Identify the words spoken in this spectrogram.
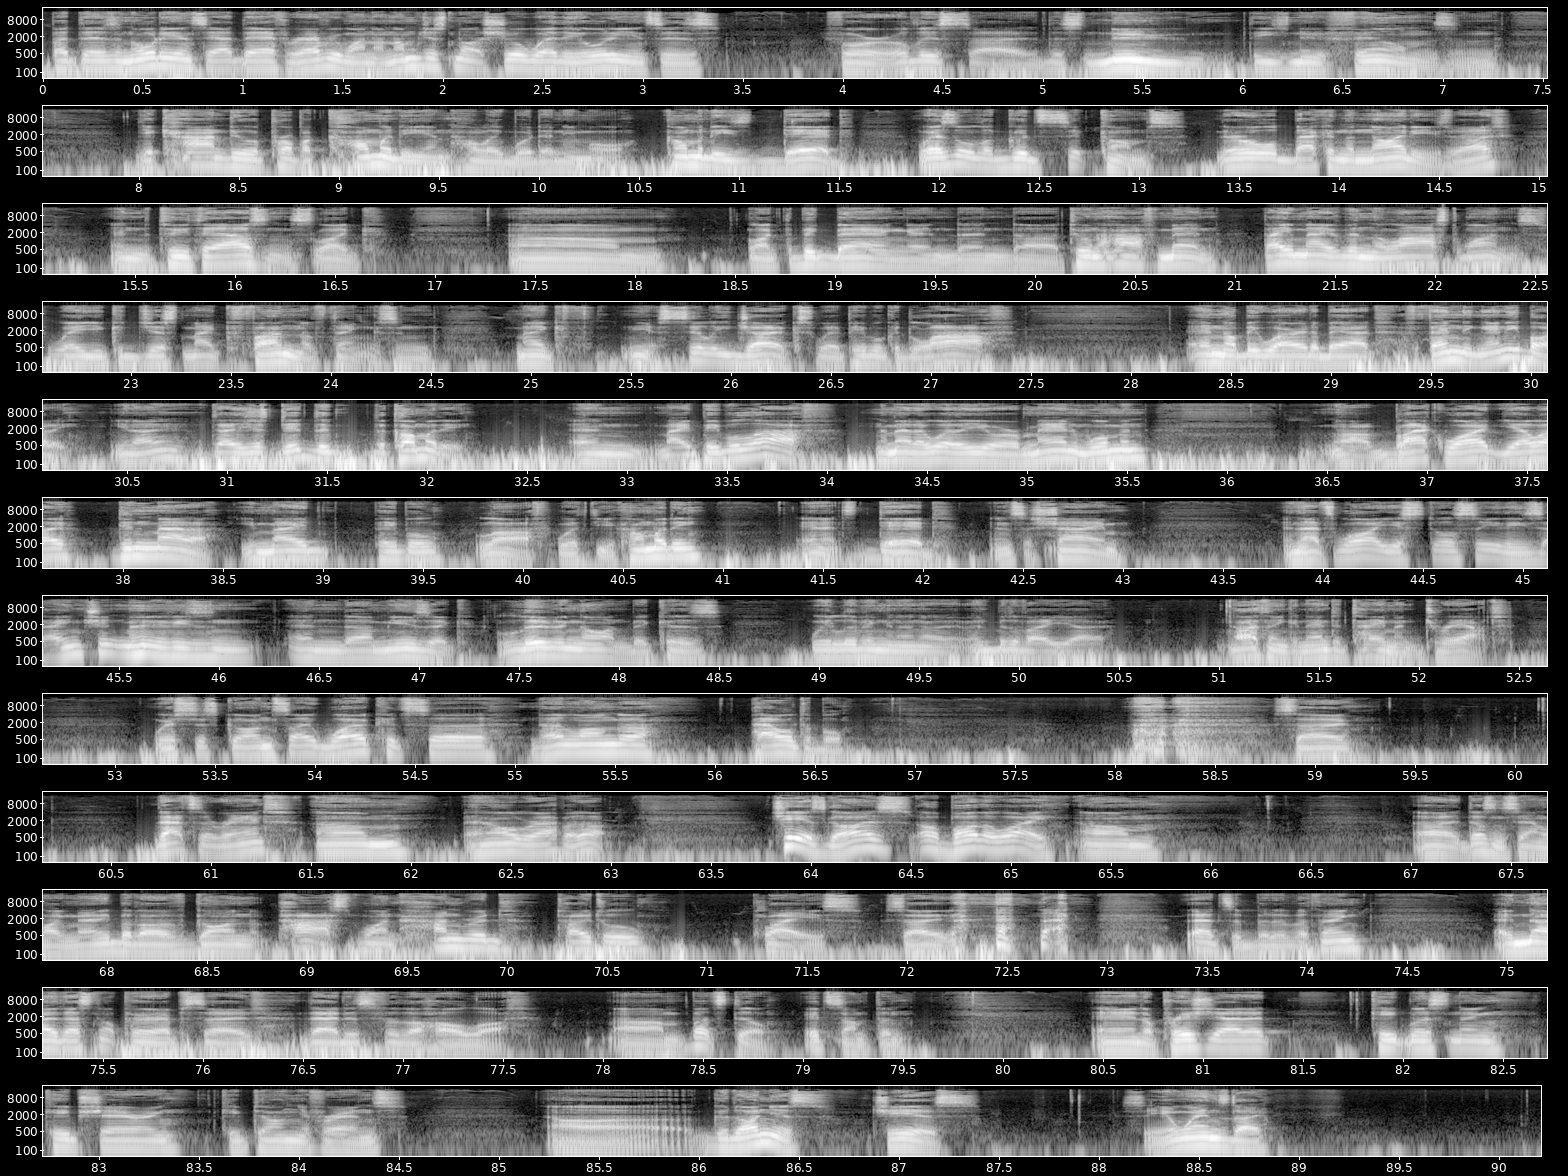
but there's an audience out there for everyone, and I'm just not sure where the audience is for all this uh, this new these new films, and you can't do a proper comedy in Hollywood anymore. Comedy's dead. Where's all the good sitcoms? They're all back in the '90s, right? In the 2000s, like um, like The Big Bang and and uh, Two and a Half Men. They may have been the last ones where you could just make fun of things and make you know, silly jokes where people could laugh and not be worried about offending anybody. You know, they just did the, the comedy and made people laugh. No matter whether you're a man, woman, uh, black, white, yellow, didn't matter. You made people laugh with your comedy, and it's dead, and it's a shame. And that's why you still see these ancient movies and, and uh, music living on because we're living in a, a bit of a, uh, I think, an entertainment drought where it's just gone so woke it's uh, no longer palatable. so that's a rant, um, and I'll wrap it up. Cheers, guys. Oh, by the way, um, uh, it doesn't sound like many, but I've gone past 100 total plays. So that's a bit of a thing. And no, that's not per episode, that is for the whole lot. Um, but still, it's something. And I appreciate it. Keep listening keep sharing, keep telling your friends. Uh, good on yous. Cheers. See you Wednesday.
